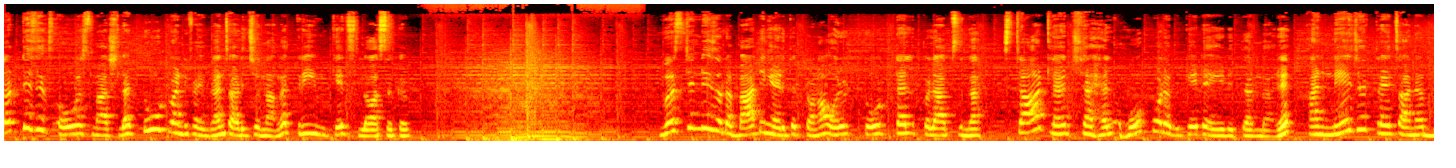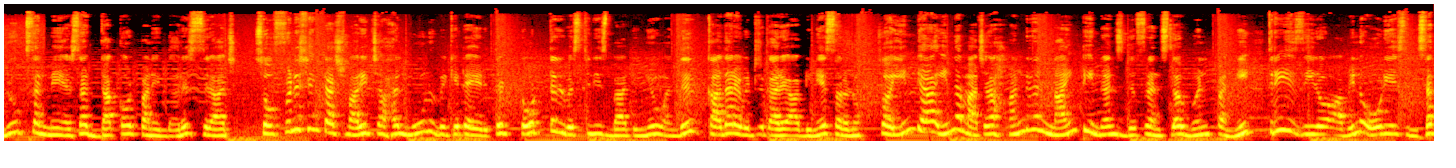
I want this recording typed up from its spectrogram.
தேர்ட்டி சிக்ஸ் ஓவர்ஸ் மேட்ச்ல டூ டுவெண்ட்டி ஃபைவ் ரன்ஸ் அடிச்சிருந்தாங்க. த்ரீ விக்கெட்ஸ் லாஸுக்கு வெஸ்ட் இண்டீஸோட பேட்டிங் எடுத்துக்கிட்டோம்னா ஒரு டோட்டல் கொலாப்ஸுங்க ஸ்டார்ட்ல சஹல் ஹோப்போட விக்கெட்டை எடுத்திருந்தாரு அண்ட் மேஜர் த்ரெட்ஸ் ஆன ப்ரூக்ஸ் அண்ட் மேயர்ஸை டக் அவுட் பண்ணியிருந்தாரு சிராஜ் ஸோ ஃபினிஷிங் டச் மாதிரி சஹல் மூணு விக்கெட்டை எடுத்து டோட்டல் வெஸ்ட் இண்டீஸ் பேட்டிங்கும் வந்து கதற விட்டுருக்காரு அப்படின்னே சொல்லணும் ஸோ இந்தியா இந்த மேட்ச்ல ஹண்ட்ரட் அண்ட் நைன்டீன் ரன்ஸ் டிஃபரன்ஸ்ல வின் பண்ணி த்ரீ ஜீரோ அப்படின்னு ஓடிஐ சீரீஸை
